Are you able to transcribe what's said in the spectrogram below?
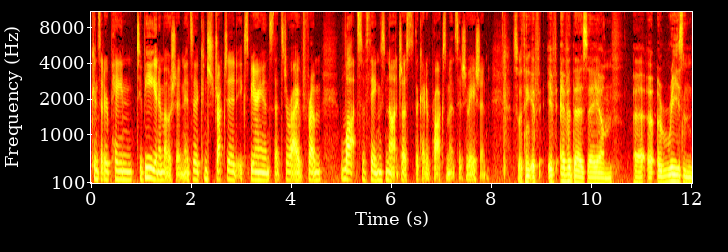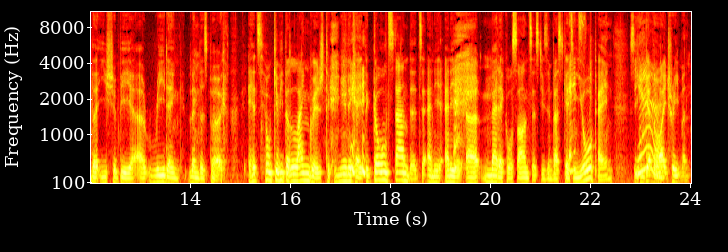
consider pain to be an emotion. It's a constructed experience that's derived from lots of things, not just the kind of proximate situation. So I think if, if ever there's a, um, a, a, reason that you should be uh, reading Linda's book. It's he'll give you the language to communicate the gold standard to any any uh, medical scientist who's investigating it's, your pain, so you yeah. can get the right treatment.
